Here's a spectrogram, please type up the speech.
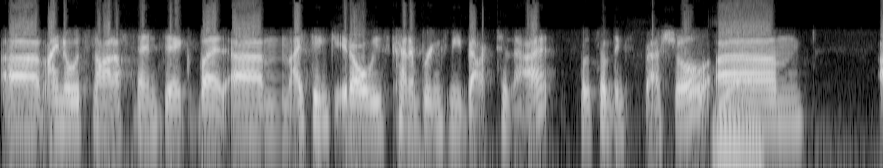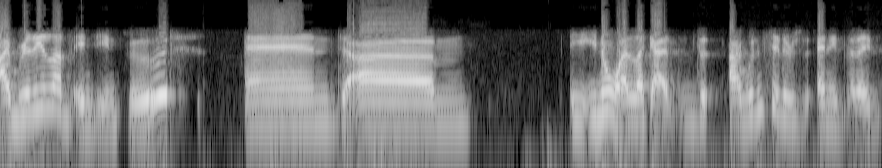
um, I know it's not authentic, but um, I think it always kind of brings me back to that. So something special. Yeah. Um, I really love Indian food, and um, you know what? Like I, th- I wouldn't say there's any that I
